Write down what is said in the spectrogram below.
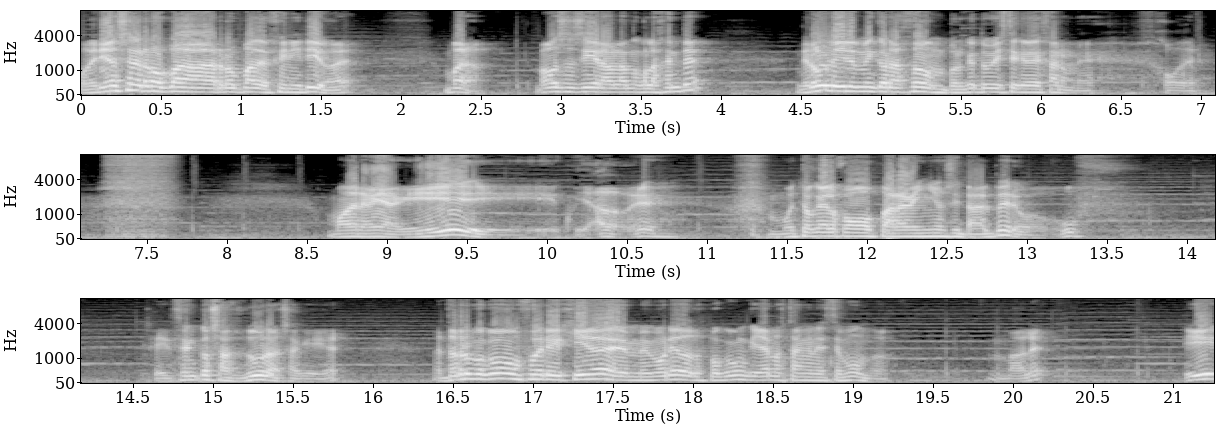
Podría ser ropa, ropa definitiva, ¿eh? Bueno, vamos a seguir hablando con la gente. Growly de mi corazón, ¿por qué tuviste que dejarme? Joder. Madre mía, aquí... Cuidado, ¿eh? Mucho que el juego es para niños y tal, pero... Uff. Se dicen cosas duras aquí, ¿eh? La torre Pokémon fue erigida en memoria de los Pokémon que ya no están en este mundo. ¿Vale? Y...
